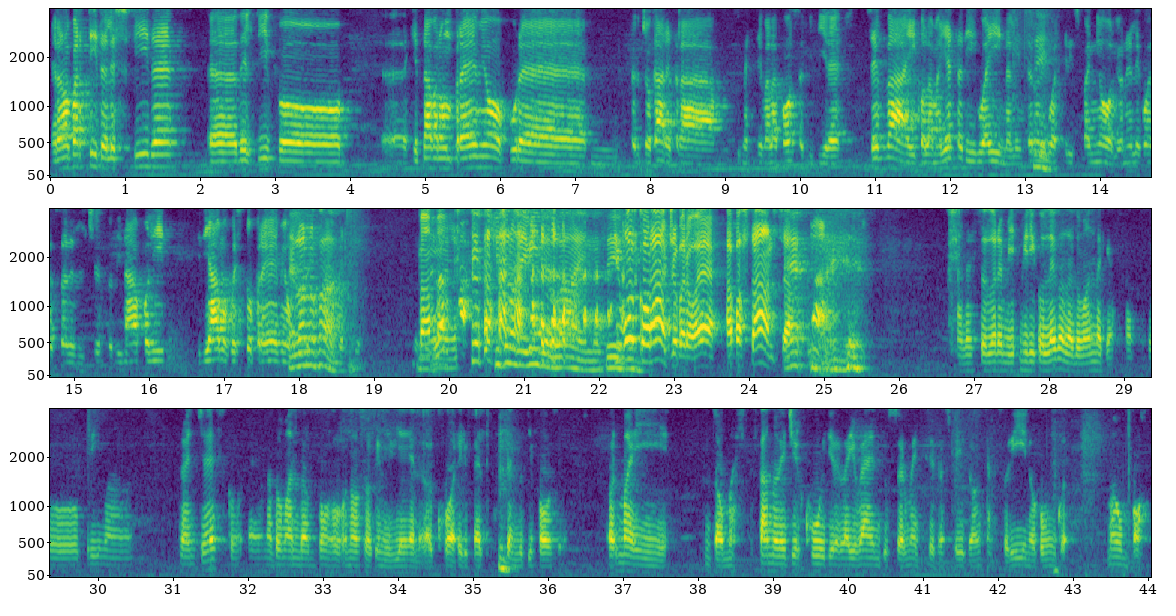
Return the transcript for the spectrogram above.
Erano partite le sfide eh, del tipo che davano un premio oppure per giocare tra si metteva la cosa di dire se vai con la maglietta di Higuain all'interno sì. dei quartieri spagnoli o nelle strade del centro di Napoli ti diamo questo premio e l'hanno fatto Mamma mia. Ci sono dei video online. Sì, Ci vuole coraggio, però, eh? Abbastanza. Eh. Adesso allora mi, mi, ricollego alla domanda che ha fatto prima Francesco è una domanda un po', non so, che mi viene dal cuore, ripeto, essendo tifoso. Ormai, insomma, stanno nei circuiti della Juventus, ormai ti sei trasferito anche a Torino, comunque, ma un po',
